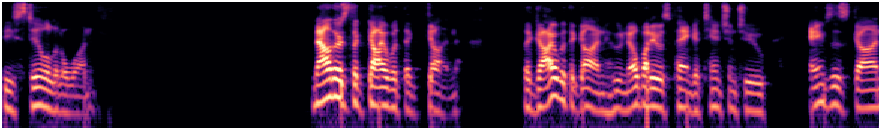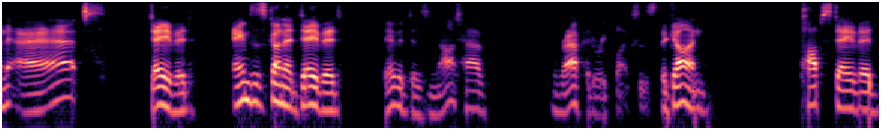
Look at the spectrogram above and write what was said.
be still, little one. Now there's the guy with the gun. The guy with the gun who nobody was paying attention to aims his gun at David, aims his gun at David. David does not have rapid reflexes. The gun pops David,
